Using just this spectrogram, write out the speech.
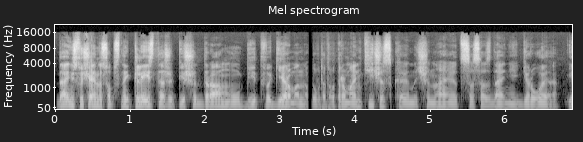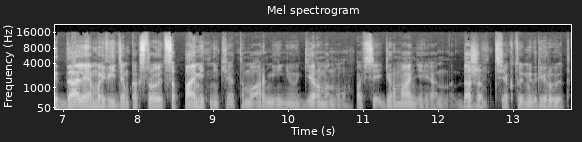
Да, не случайно, собственно, и Клейс даже пишет драму «Битва Германа». Вот это вот романтическое начинается создание героя. И далее мы видим, как строятся памятники этому Арминию Герману по всей Германии. Даже те, кто эмигрирует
